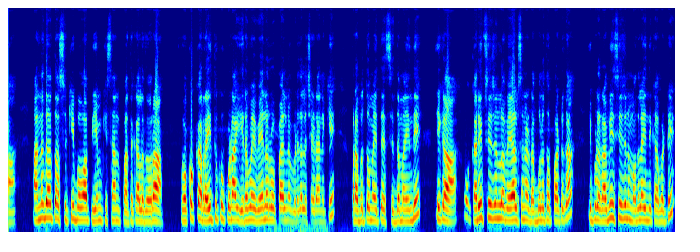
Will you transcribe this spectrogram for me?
అన్నదాత సుఖీభవ పిఎం కిసాన్ పథకాల ద్వారా ఒక్కొక్క రైతుకు కూడా ఇరవై వేల రూపాయలను విడుదల చేయడానికి ప్రభుత్వం అయితే సిద్ధమైంది. ఇక ఖరీఫ్ సీజన్లో వేయాల్సిన డబ్బులతో పాటుగా ఇప్పుడు రబీ సీజన్ మొదలైంది కాబట్టి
